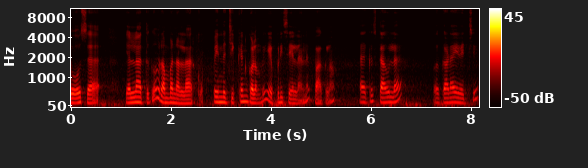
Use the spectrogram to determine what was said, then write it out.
தோசை எல்லாத்துக்கும் ரொம்ப நல்லாயிருக்கும் இப்போ இந்த சிக்கன் குழம்பு எப்படி செய்யலான்னு பார்க்கலாம். அதுக்கு ஸ்டவ்வில் ஒரு கடாயை வச்சு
